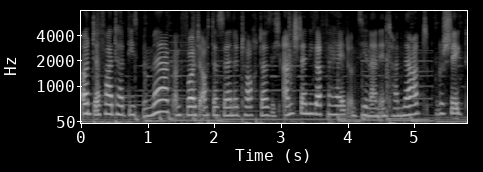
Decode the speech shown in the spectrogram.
Und der Vater hat dies bemerkt und wollte auch, dass seine Tochter sich anständiger verhält und sie in ein Internat geschickt,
